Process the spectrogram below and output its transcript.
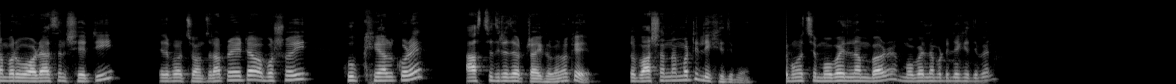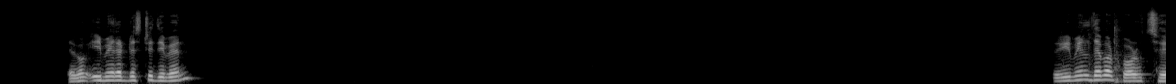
নম্বর ওয়ার্ডে আছেন সেটি, এরপর হচ্ছে অঞ্চল। আপনার এটা অবশ্যই খুব খেয়াল করে আস্তে ধীরে ধীরে ট্রাই করবেন ওকে তো বাসার নাম্বারটি লিখে দিবেন এবং হচ্ছে মোবাইল নাম্বার মোবাইল নাম্বারটি লিখে দিবেন এবং ইমেল অ্যাড্রেসটি দিবেন। ইমেল দেওয়ার পর হচ্ছে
